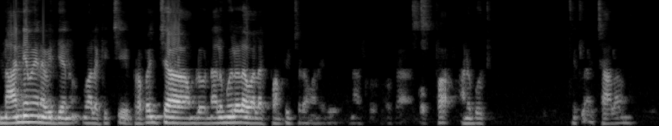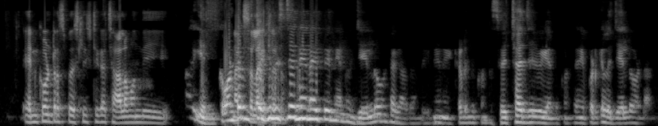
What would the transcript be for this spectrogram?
నాణ్యమైన విద్యను వాళ్ళకిచ్చి ప్రపంచంలో నలుమూలల వాళ్ళకి పంపించడం అనేది నాకు ఒక గొప్ప అనుభూతి. ఇట్లా చాలా. ఎన్కౌంటర్ స్పెషలిస్ట్గా చాలా మంది ఎన్కౌంటర్. స్పెషలిస్ట్ నేనైతే నేను జైల్లో ఉంటా కాదండి. నేను ఇక్కడ ఎందుకుంటా స్వేచ్ఛాజీవిగా ఎందుకుంటా ఇప్పటికెళ్ళి జైల్లో ఉండాలి.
